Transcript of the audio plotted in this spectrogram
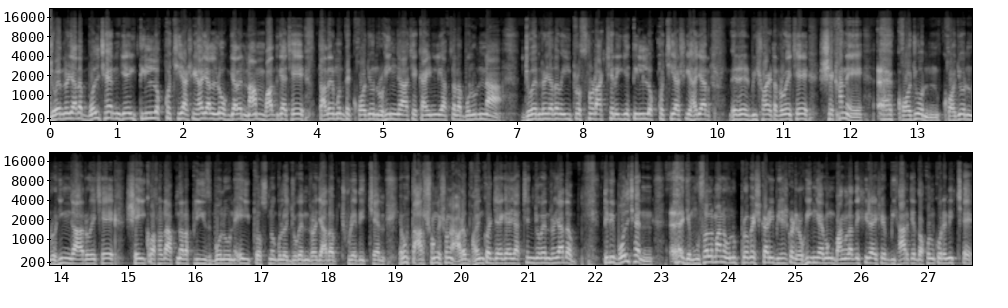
যোগেন্দ্র যাদব বলছেন যে এই তিন লক্ষ ছিয়াশি হাজার লোক যাদের নাম বাদ গেছে, তাদের মধ্যে কজন রোহিঙ্গা আছে, কাইন্ডলি আপনারা বলুন না। যোগেন্দ্র যাদব এই প্রশ্ন রাখছেন, এই যে তিন লক্ষ ছিয়াশি হাজার এর বিষয়টা রয়েছে। সেখানে কজন কজন রোহিঙ্গা রয়েছে? সেই কথাটা আপনারা প্লিজ বলুন। এই প্রশ্নগুলো যোগেন্দ্র যাদব ছুড়ে দিচ্ছেন এবং তার সঙ্গে সঙ্গে আরও ভয়ঙ্কর জায়গায় যাচ্ছেন যোগেন্দ্র যাদব। তিনি বলছেন যে মুসলমান অনুপ্রবেশকারী, বিশেষ করে রোহিঙ্গা এবং বাংলাদেশিরা এসে বিহারকে দখল করে নিচ্ছে।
